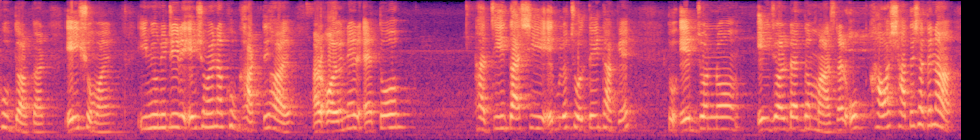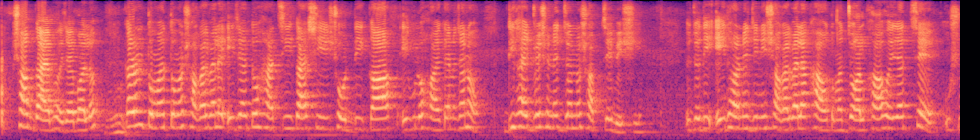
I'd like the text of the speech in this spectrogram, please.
খুব দরকার এই সময়। ইমিউনিটির এই সময় না খুব ঘাটতি হয়, আর অয়নের এত হাঁচি, কাশি, এগুলো চলতেই থাকে। তো এর জন্য এই জলটা একদম মাস্ট আর ও খাওয়ার সাথে সাথে না সব গায়েব হয়ে যায় বলো? কারণ তোমার তোমার সকালবেলা এই যে এত হাঁচি কাশি সর্দি কাফ এগুলো হয় কেন জানো? ডিহাইড্রেশনের জন্য সবচেয়ে বেশি। তো যদি এই ধরনের জিনিস সকালবেলা খাও তোমার জল খাওয়া হয়ে যাচ্ছে উষ্ণ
